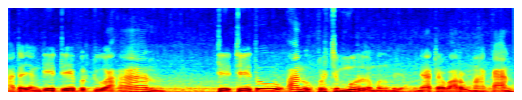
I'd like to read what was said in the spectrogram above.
Ada yang dede berduaan. Dede itu anu berjemur teman-teman ya. Ini ada warung makan.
